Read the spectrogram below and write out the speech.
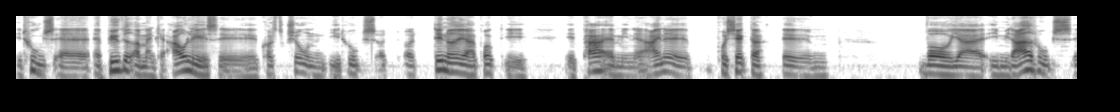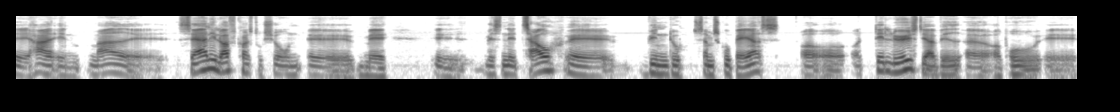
et hus er, er bygget, og man kan aflæse øh, konstruktionen i et hus. Og, og det er noget, jeg har brugt i et par af mine egne projekter, øh, hvor jeg i mit eget hus øh, har en meget øh, særlig loftkonstruktion øh, med, øh, med sådan et tag. øh, som skulle bæres. Og, og, og det løste jeg ved at, at bruge øh,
